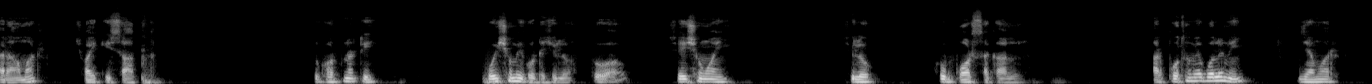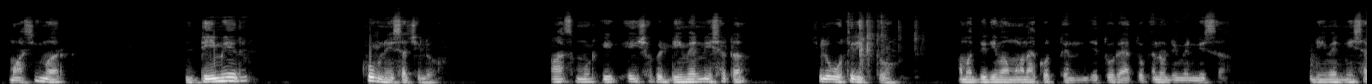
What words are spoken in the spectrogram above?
আর আমার ছয় কি সাত। তো ঘটনাটি সময় ঘটেছিল। তো সেই সময় ছিল খুব বর্ষাকাল আর প্রথমে বলে নিই যে আমার মাসিমার ডিমের খুব নেশা ছিল। হাঁস, মুরগির এইসবের ডিমের নেশাটা ছিল অতিরিক্ত। আমার দিদিমা মানা করতেন যে তোর এত কেন ডিমের নেশা? ডিমের নেশা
